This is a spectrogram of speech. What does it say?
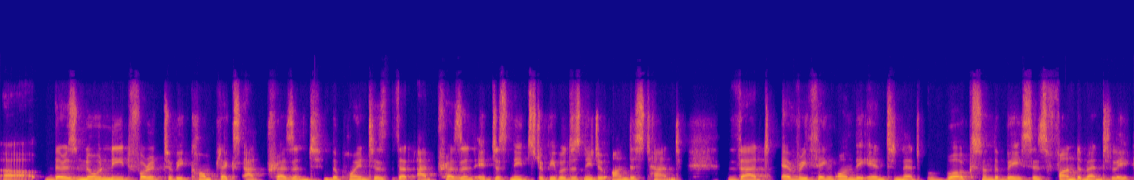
uh, there is no need for it to be complex at present. The point is that at present, it just needs to, people just need to understand that everything on the internet works on the basis fundamentally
